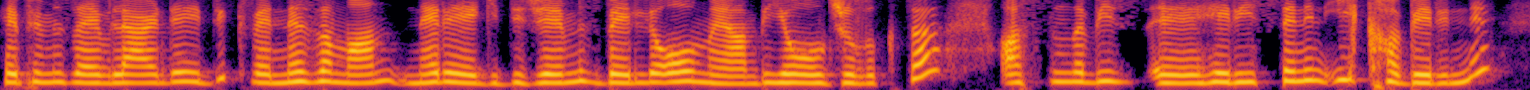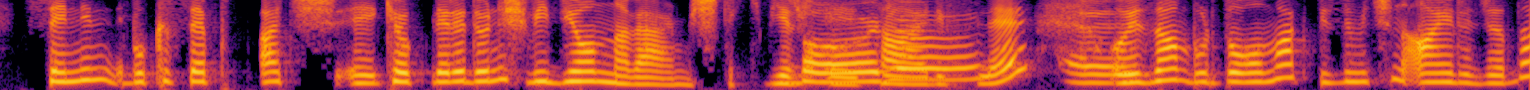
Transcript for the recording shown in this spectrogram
Hepimiz evlerdeydik ve ne zaman nereye gideceğimiz belli olmayan bir yolculukta aslında biz e, Herise'nin ilk haberini senin bu kısa aç e, köklere dönüş videonla vermiştik bir e, tarifle. Evet. O yüzden burada olmak bizim için ayrıca da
